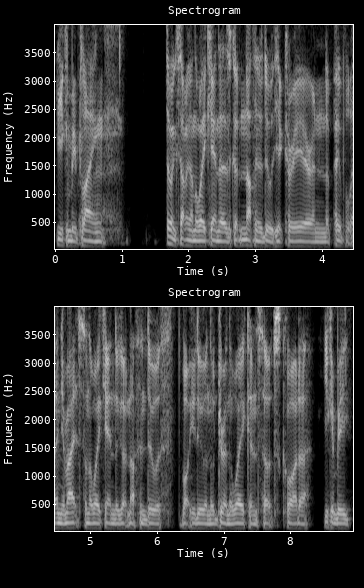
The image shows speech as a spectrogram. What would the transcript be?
you can be playing doing something on the weekend that's got nothing to do with your career, and the people and your mates on the weekend have got nothing to do with what you do the, during the week, and so it's quite a you can be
